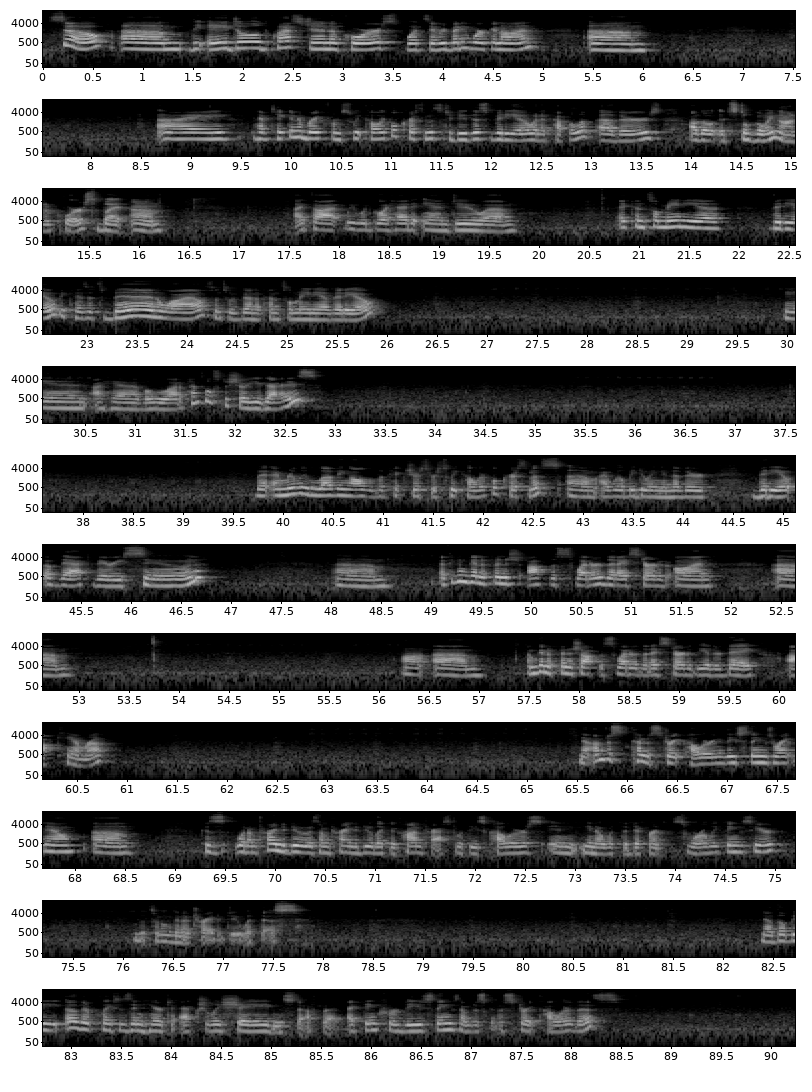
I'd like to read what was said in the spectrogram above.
So, um, the age-old question, of course, what's everybody working on? Um, I have taken a break from Sweet Colorful Christmas to do this video and a couple of others, although it's still going on, of course, but um, I thought we would go ahead and do um, a Pencilmania video because it's been a while since we've done a Pencilmania video. And I have a lot of pencils to show you guys. But I'm really loving all of the pictures for Sweet Colorful Christmas. Um, I will be doing another video of that very soon. Um, I think I'm going to finish off the sweater that I started on um, uh, um, I'm going to finish off the sweater that I started the other day off camera. Now I'm just kind of straight coloring these things right now. Um, because what I'm trying to do is I'm trying to do like a contrast with these colors in, you know, with the different swirly things here. That's what I'm going to try to do with this. Now there'll be other places in here to actually shade and stuff, but I think for these things I'm just going to straight color this.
